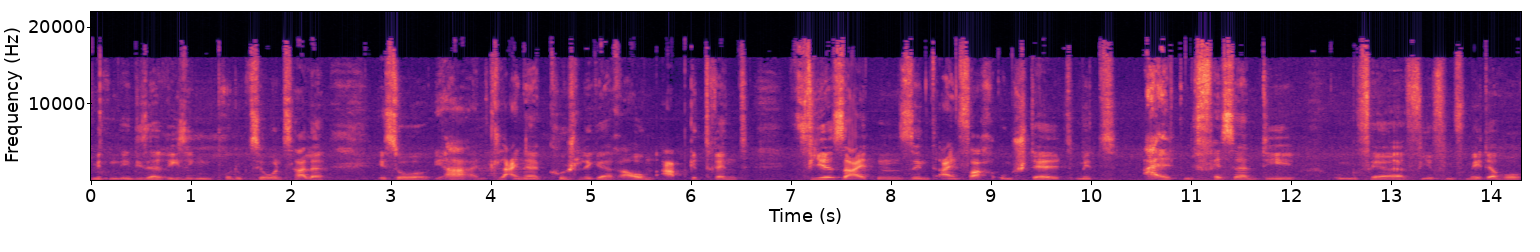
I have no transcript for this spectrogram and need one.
Mitten in dieser riesigen Produktionshalle ist so ja, ein kleiner, kuscheliger Raum, abgetrennt Vier Seiten sind einfach umstellt mit alten Fässern, die ungefähr vier, fünf Meter hoch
